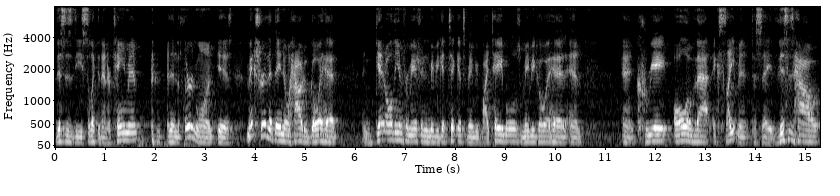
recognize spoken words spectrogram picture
this is the selected entertainment. and then the third one is make sure that they know how to go ahead and get all the information, maybe get tickets, maybe buy tables, maybe go ahead and and create all of that excitement to say this is how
